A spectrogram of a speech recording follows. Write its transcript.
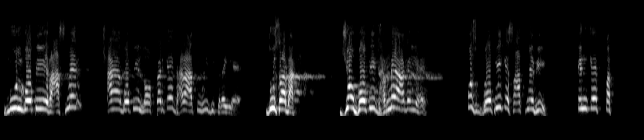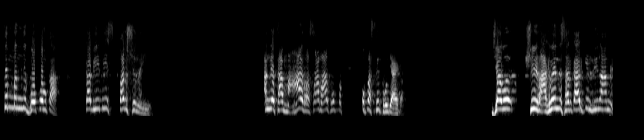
मूल गोपी रास में छाया गोपी लौट करके घर आती हुई दिख रही है। दूसरा वाक्य जो गोपी घर में आ गई है, उस गोपी के साथ में भी इनके पतिमबंद गोपों का कभी भी स्पर्श नहीं अन्यथा महारसाभास उपस्थित हो जाएगा। जब श्री राघवेंद्र सरकार की लीला में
